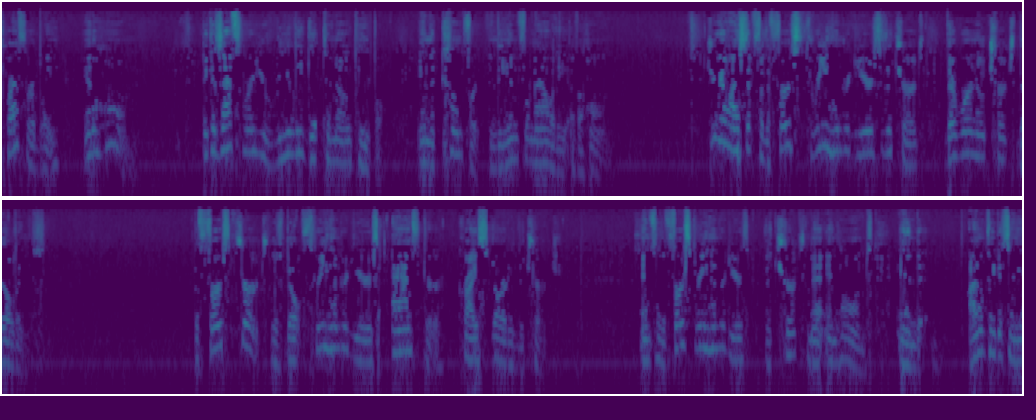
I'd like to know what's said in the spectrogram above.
preferably in a home. Because that's where you really get to know people, in the comfort and the informality of a home. You realize that for the first 300 years of the church, there were no church buildings? The first church was built 300 years after Christ started the church. And for the first 300 years, the church met in homes. And I don't think it's any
